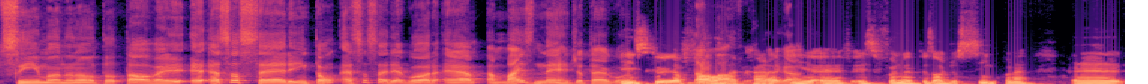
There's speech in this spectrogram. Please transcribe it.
Sim, mano, não, total, velho. Essa série, então, essa série agora é a, mais nerd até agora. Isso que eu ia falar, Marvel, tá cara. Tá e, é, esse foi no episódio 5, né? É,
